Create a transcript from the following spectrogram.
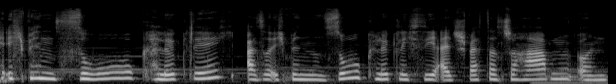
ich bin so glücklich, also ich bin so glücklich, sie als Schwester zu haben und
